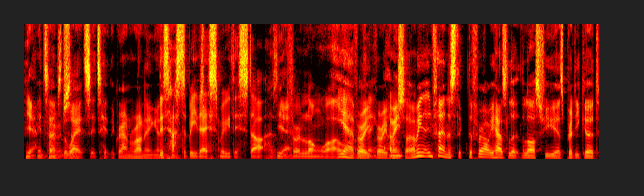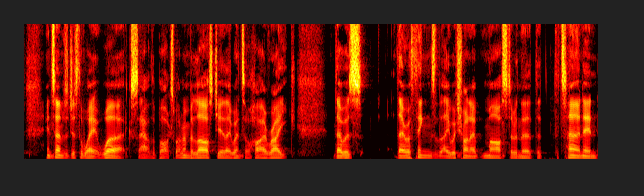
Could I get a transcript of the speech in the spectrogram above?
Yeah, in terms of the way it's it's hit the ground running. And, This has to be their smoothest start, hasn't Yeah. it, for a long while? yeah, very very I much mean- so. I mean, in fairness, the, the Ferrari has looked the last few years pretty good in terms of just the way it works out of the box. But I remember last year they went to a higher rake. There was there were things that they were trying to master, in the the, the turn in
